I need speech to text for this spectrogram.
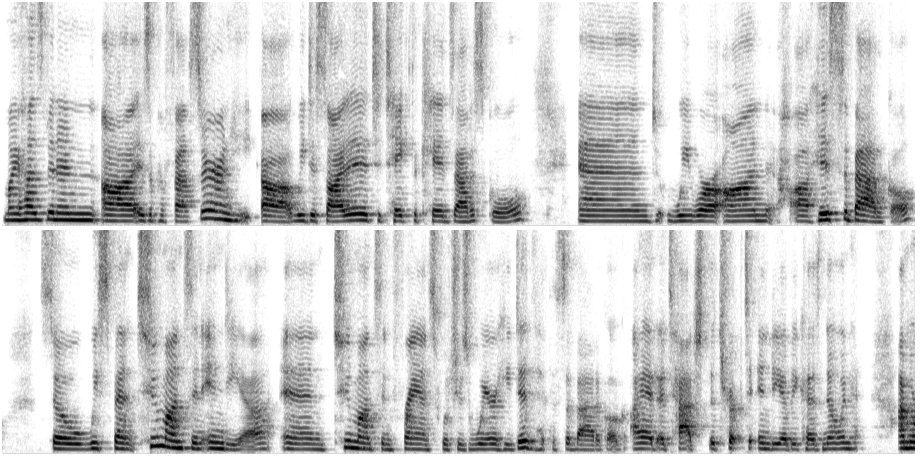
My husband and uh, is a professor and he uh, we decided to take the kids out of school and we were on uh, his sabbatical so we spent two months in India and two months in France, which is where he did the sabbatical. I had attached the trip to India because no one, I'm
